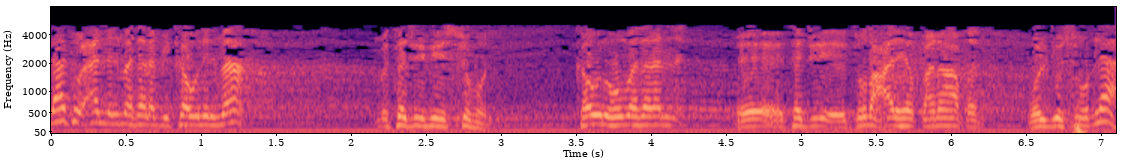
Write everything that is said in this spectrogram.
لا تعلل مثلا بكون الماء تجري فيه السفن كونه مثلا آه، تجري توضع عليه القناطر والجسور لا.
